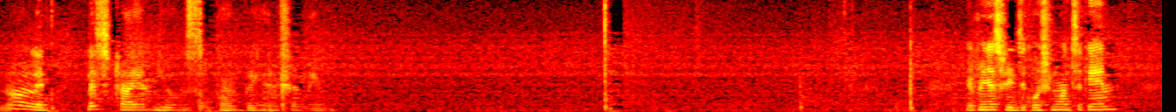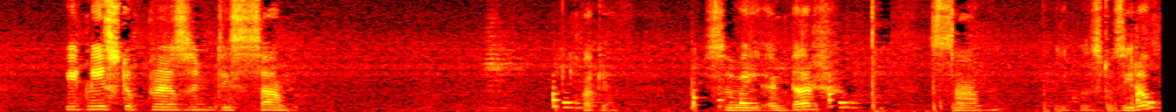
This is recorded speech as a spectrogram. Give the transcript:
no let let's try and use comprehension maybe let me just read the question once again. It needs to present the sum. Okay. So we'll enter. Sum equals to 0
